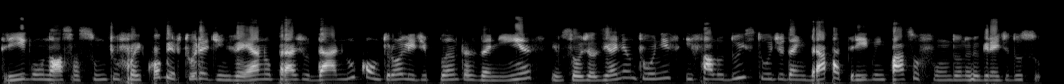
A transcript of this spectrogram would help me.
Trigo. O nosso assunto foi cobertura de inverno para ajudar no controle de plantas daninhas. Eu sou Josiane Antunes e falo do estúdio da Embrapa Trigo em Passo Fundo, no Rio Grande do Sul.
